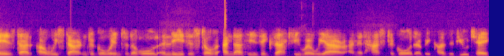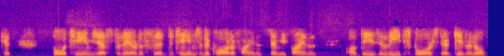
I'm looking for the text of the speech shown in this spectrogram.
is that are we starting to go into the whole elitist stuff? And that is exactly where we are, and it has to go there because if you take it, both teams yesterday, or the, the teams in the quarterfinals, semi-finals, of these elite sports. They're giving up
